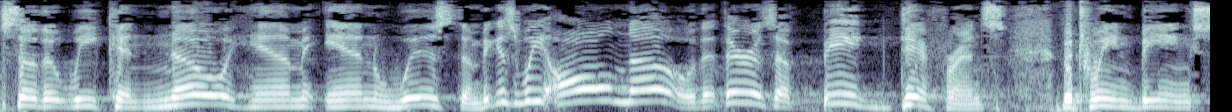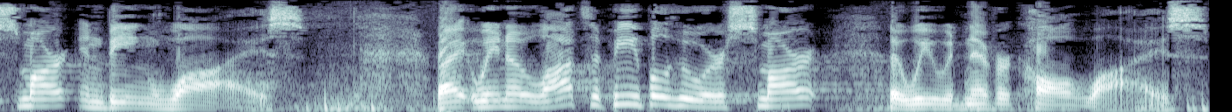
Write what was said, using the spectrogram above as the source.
so that we can know Him in wisdom. Because we all know that there is a big difference between being smart and being wise. Right? We know lots of people who are smart that we would never call wise.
